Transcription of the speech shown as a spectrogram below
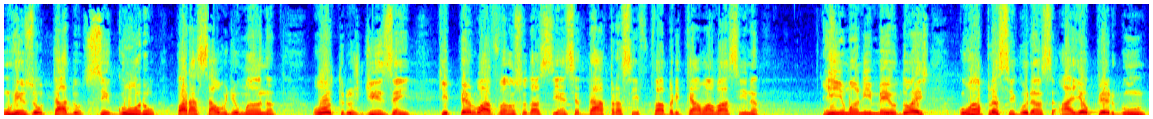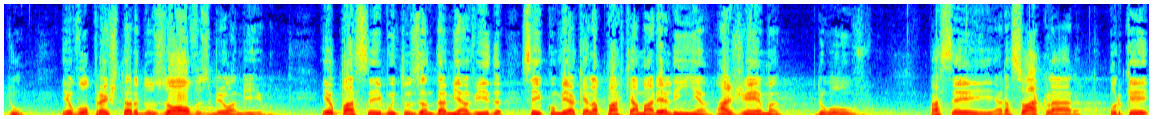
um resultado seguro para a saúde humana. Outros dizem que pelo avanço da ciência dá para se fabricar uma vacina em um ano e meio, dois, com ampla segurança. Aí eu pergunto, eu vou para a história dos ovos, meu amigo. Eu passei muitos anos da minha vida sem comer aquela parte amarelinha, a gema do ovo. Passei, era só a clara. Porque,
